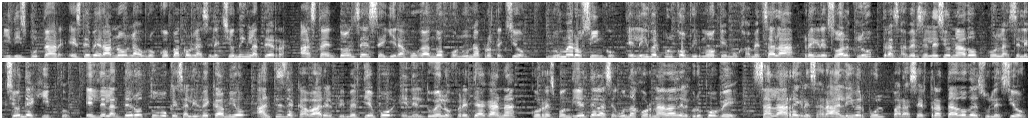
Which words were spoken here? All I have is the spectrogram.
y disputar este verano la Eurocopa con la selección de Inglaterra. Hasta entonces seguirá jugando con una protección. Número 5. El Liverpool confirmó que Mohamed Salah regresó al club tras haberse lesionado con la selección de Egipto. El delantero tuvo que salir de cambio antes de acabar el primer tiempo en el duelo frente a Ghana correspondiente a la segunda jornada del grupo B. Salah regresará a Liverpool para ser tratado de su lesión.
